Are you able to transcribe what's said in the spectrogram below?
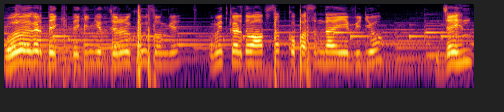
वो लोग अगर देख देखेंगे तो ज़रूर खुश होंगे। उम्मीद करता हूँ आप सबको पसंद आए ये वीडियो। जय हिंद।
